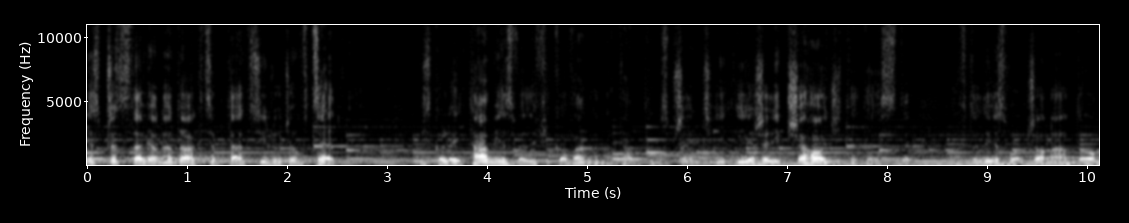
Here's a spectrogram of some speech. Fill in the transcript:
jest przedstawiona do akceptacji ludziom w CERNie. I z kolei tam jest weryfikowana na tamtym sprzęcie i jeżeli przechodzi te testy, to wtedy jest włączona do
